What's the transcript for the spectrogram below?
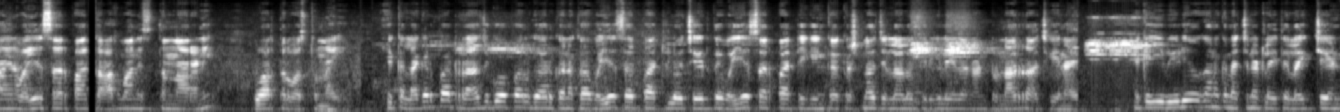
ఆయన వైఎస్ఆర్ పార్టీ ఆహ్వానిస్తున్నారని వార్తలు వస్తున్నాయి. ఇక లగడపాటి రాజగోపాల్ గారు కనుక వైఎస్ఆర్ పార్టీలో చేరితే వైఎస్ఆర్ పార్టీకి ఇంకా కృష్ణా జిల్లాలో తిరిగిలేదని అంటున్నారు రాజకీయ నాయకులు. ఇక ఈ వీడియో కనుక నచ్చినట్లయితే లైక్ చేయండి.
